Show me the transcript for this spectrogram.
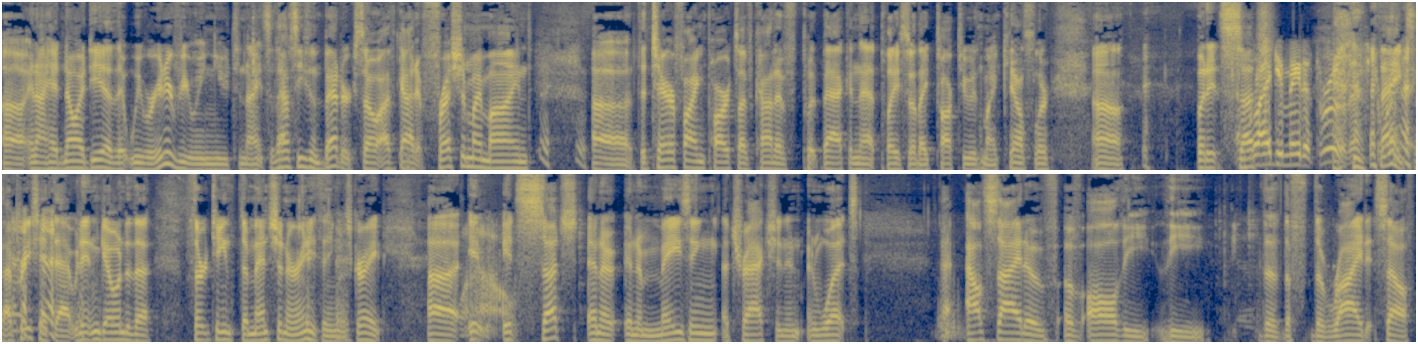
Uh, and I had no idea that we were interviewing you tonight, so that's even better. So I've got it fresh in my mind. Uh, the terrifying parts I've kind of put back in that place that I talked to you with my counselor. But it's I'm such. glad you made it through. That's. Thanks, I appreciate that. We didn't go into the thirteenth dimension or anything. It was great. Uh, Wow. it, it's such an a, an amazing attraction, and, and what uh, outside of of all the the the the, the ride itself,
